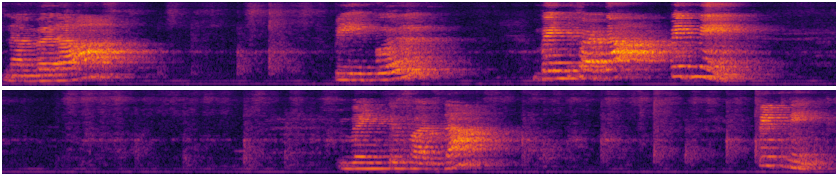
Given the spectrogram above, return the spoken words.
number of people went for the picnic. Went for the picnic.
